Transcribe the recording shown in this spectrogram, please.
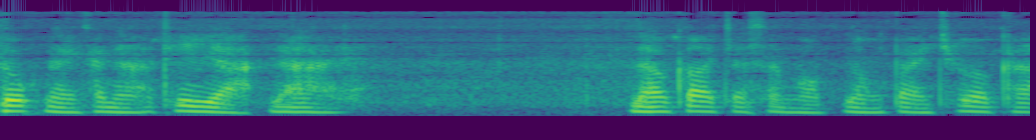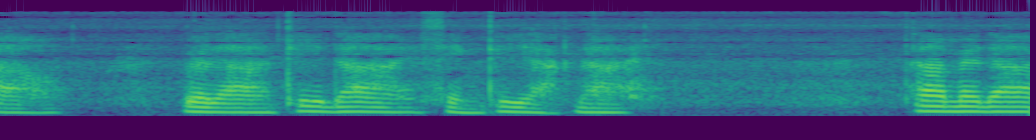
ทุกข์ในขณะที่อยากได้ แล้วก็จะสงบลงไปชั่วคราว เวลาที่ได้สิ่งที่อยากได้ ถ้าไม่ได้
